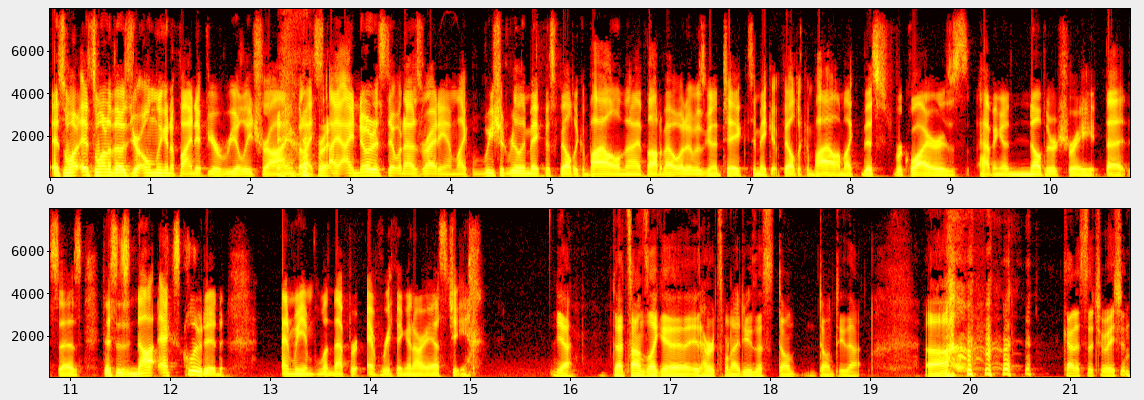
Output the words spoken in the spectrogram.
It's one. It's one of those you're only going to find if you're really trying. But I, Right. I, I noticed it when I was writing. I'm like, we should really make this fail to compile. And then I thought about what it was going to take to make it fail to compile. I'm like, this requires having another trait that says this is not excluded, and we implement that for everything in our ESG. yeah, that sounds like a it hurts when I do this. Don't don't do that. Uh, kind of situation.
